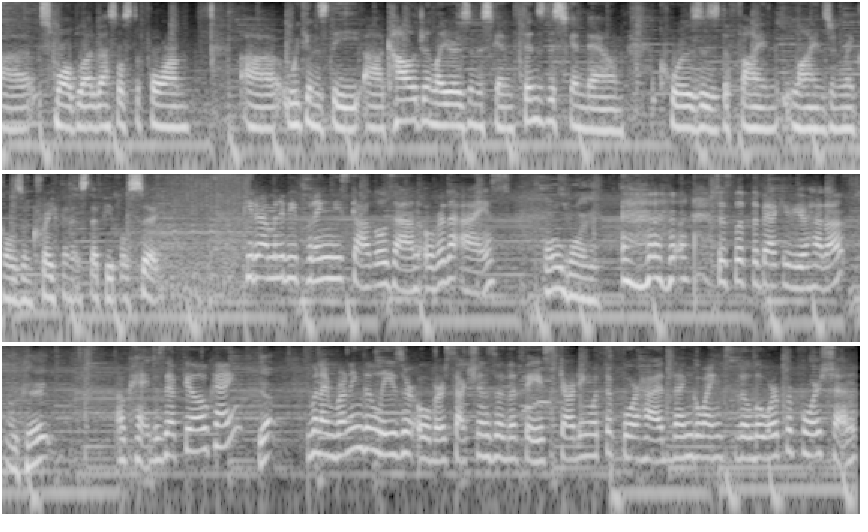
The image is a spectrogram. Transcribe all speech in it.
uh, small blood vessels to form, uh, weakens the uh, collagen layers in the skin, thins the skin down, causes the fine lines and wrinkles and crepiness that people see. Peter, I'm going to be putting these goggles on over the eyes. Oh boy. Just lift the back of your head up. Okay. Okay, does that feel okay? Yep. When I'm running the laser over sections of the face, starting with the forehead, then going to the lower proportion,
